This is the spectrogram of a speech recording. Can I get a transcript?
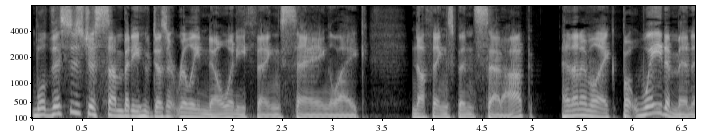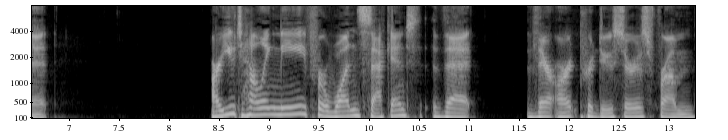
well, this is just somebody who doesn't really know anything, saying like nothing's been set up, and then I'm like, but wait a minute, are you telling me for one second that there aren't producers from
